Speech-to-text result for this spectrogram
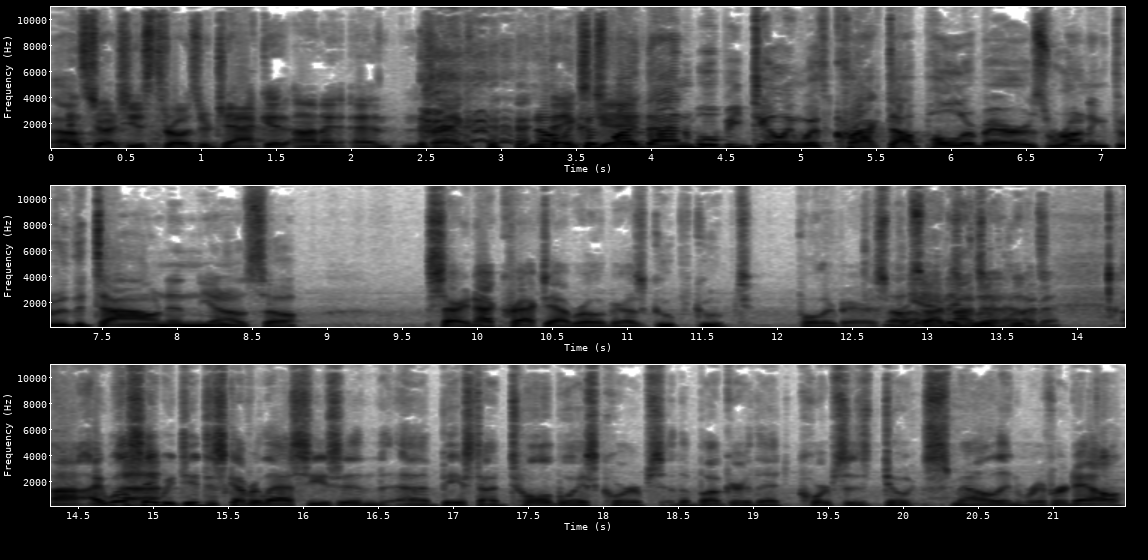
It's true. She just throws her jacket on it and it's like, No, Thanks, because Jay. by then we'll be dealing with cracked out polar bears running through the town, and you know, so. Sorry, not cracked out polar bears, gooped gooped polar bears. Oh, sorry, that's my what bad, my happens. bad. Uh, I will say we did discover last season, uh, based on Tallboy's corpse in the bunker, that corpses don't smell in Riverdale.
